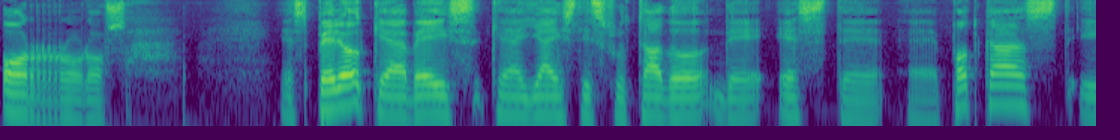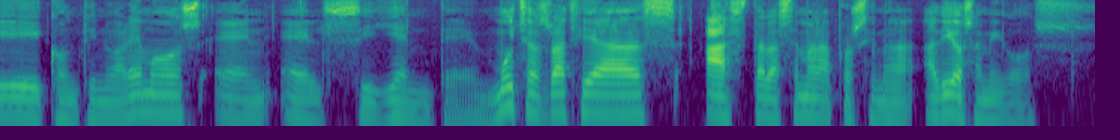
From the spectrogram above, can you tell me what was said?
horrorosa. Espero que, habéis, que hayáis disfrutado de este eh, podcast y continuaremos en el siguiente. Muchas gracias. Hasta la semana próxima. Adiós amigos.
